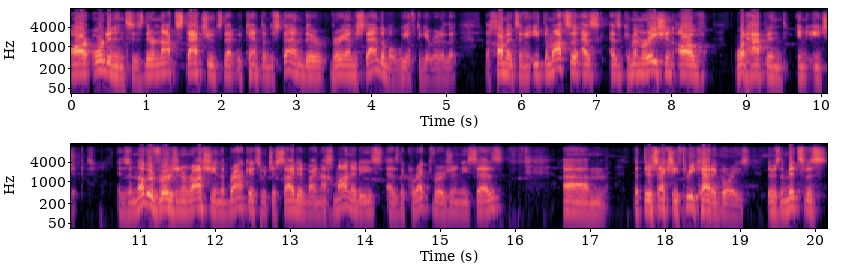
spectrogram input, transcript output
are ordinances. They're not statutes that we can't understand. They're very understandable. We have to get rid of the, the chametz and eat the matzah as, as a commemoration of what happened in Egypt. There's another version of Rashi in the brackets, which is cited by Nachmanides as the correct version. He says um, that there's actually three categories. There's the mitzvahs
